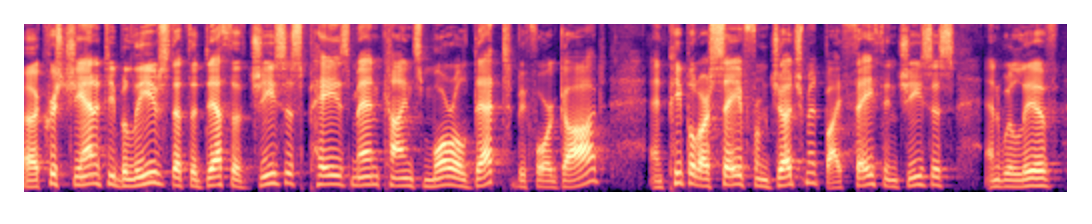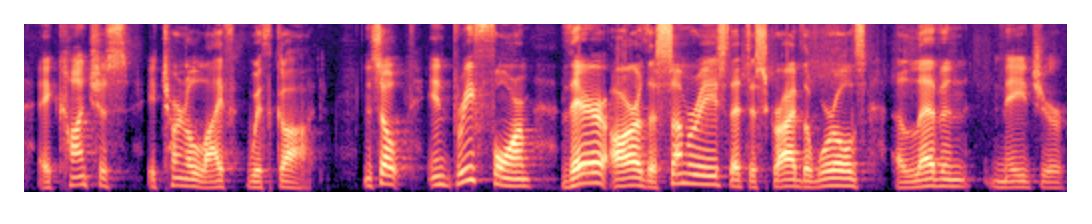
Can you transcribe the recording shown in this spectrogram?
Uh, Christianity believes that the death of Jesus pays mankind's moral debt before God and people are saved from judgment by faith in Jesus and will live a conscious eternal life with God. And so in brief form, there are the summaries that describe the world's 11 major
